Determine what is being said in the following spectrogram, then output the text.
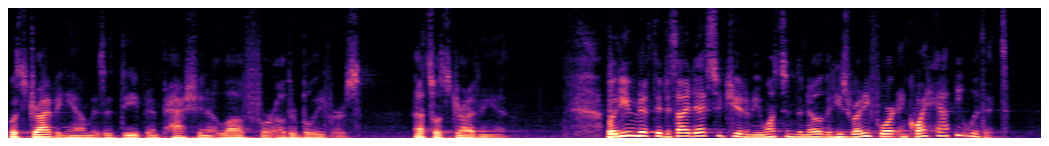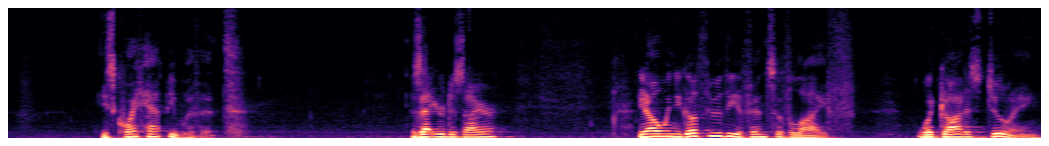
What's driving him is a deep and passionate love for other believers. That's what's driving it. But even if they decide to execute him, he wants them to know that he's ready for it and quite happy with it. He's quite happy with it. Is that your desire? You know, when you go through the events of life, what God is doing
